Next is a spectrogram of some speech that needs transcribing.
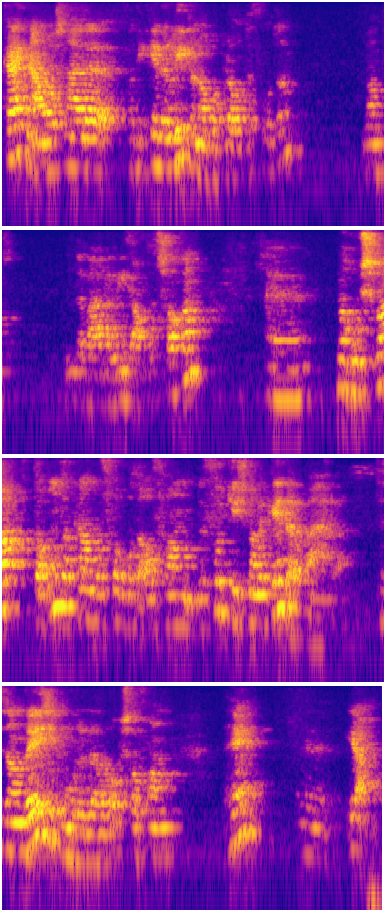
kijk nou eens naar de, want die kinderen liepen nog op blote voeten, want er waren niet altijd sokken. Maar hoe zwart de onderkant bijvoorbeeld al van de voetjes van de kinderen waren. Dus dan wees ik moeder daarop, zo van, hé, uh, ja,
